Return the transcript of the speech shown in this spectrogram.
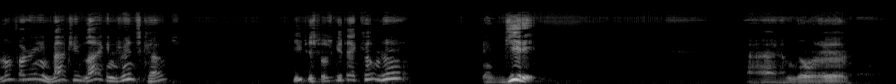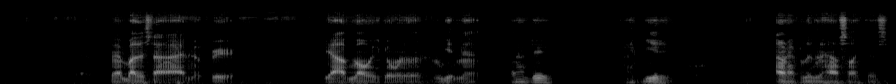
Motherfucker ain't about you liking trench coats. You just supposed to get that coat hat. And get it. Alright, I'm going in. Now, by this time, I have no fear. Yeah, I'm always going in. I'm getting that. And I do. I get it. I don't have to live in a house like this.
